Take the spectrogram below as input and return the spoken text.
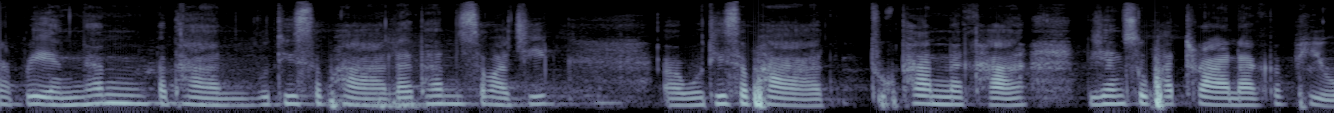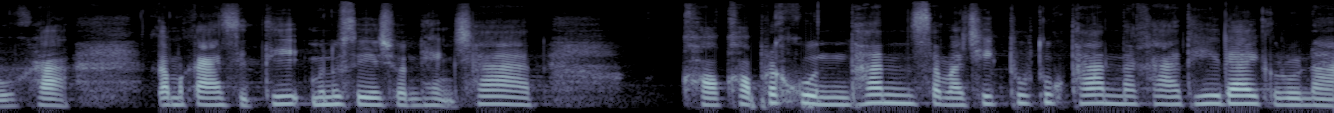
กลับเรียนท่านประธานวุฒิสภาและท่านสมาชิกวุฒิสภาทุกท่านนะคะ ดิฉันสุภัทรานาคผิวค่ะ กรรมการสิทธิมนุษยชนแห่งชาติ ขอขอบพระคุณท่านสมาชิกทุกๆท่านนะคะ ที่ได้กรุณา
